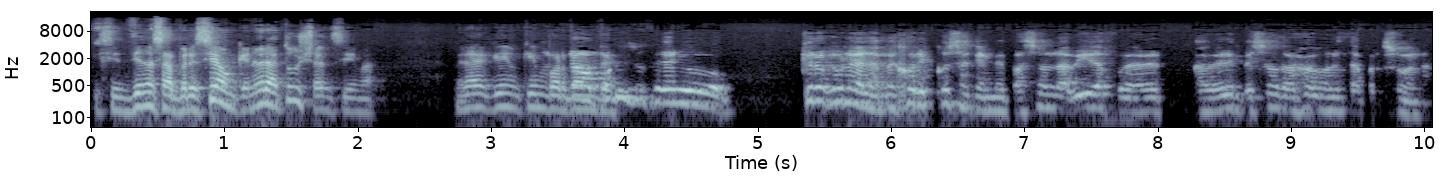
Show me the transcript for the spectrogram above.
y sintiendo esa presión que no era tuya encima. Mirá qué, importante. No, por eso te digo, creo que una de las mejores cosas que me pasó en la vida fue haber, haber empezado a trabajar con esta persona,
